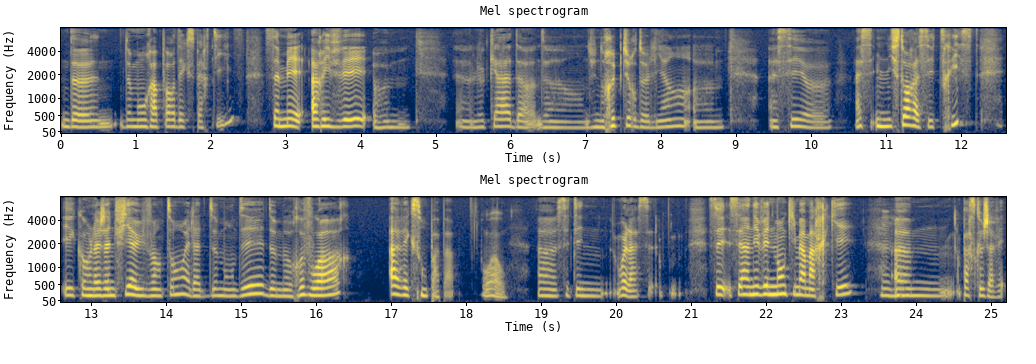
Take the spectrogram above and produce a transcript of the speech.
de, de mon rapport d'expertise. Ça m'est arrivé le cas d'un- d'un- d'une rupture de lien assez, assez- une histoire assez triste. Et quand la jeune fille a eu 20 ans, elle a demandé de me revoir avec son papa. Waouh. Euh, C'était une, voilà, c'est- un événement qui m'a marqué Mhm. euh, parce que j'avais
